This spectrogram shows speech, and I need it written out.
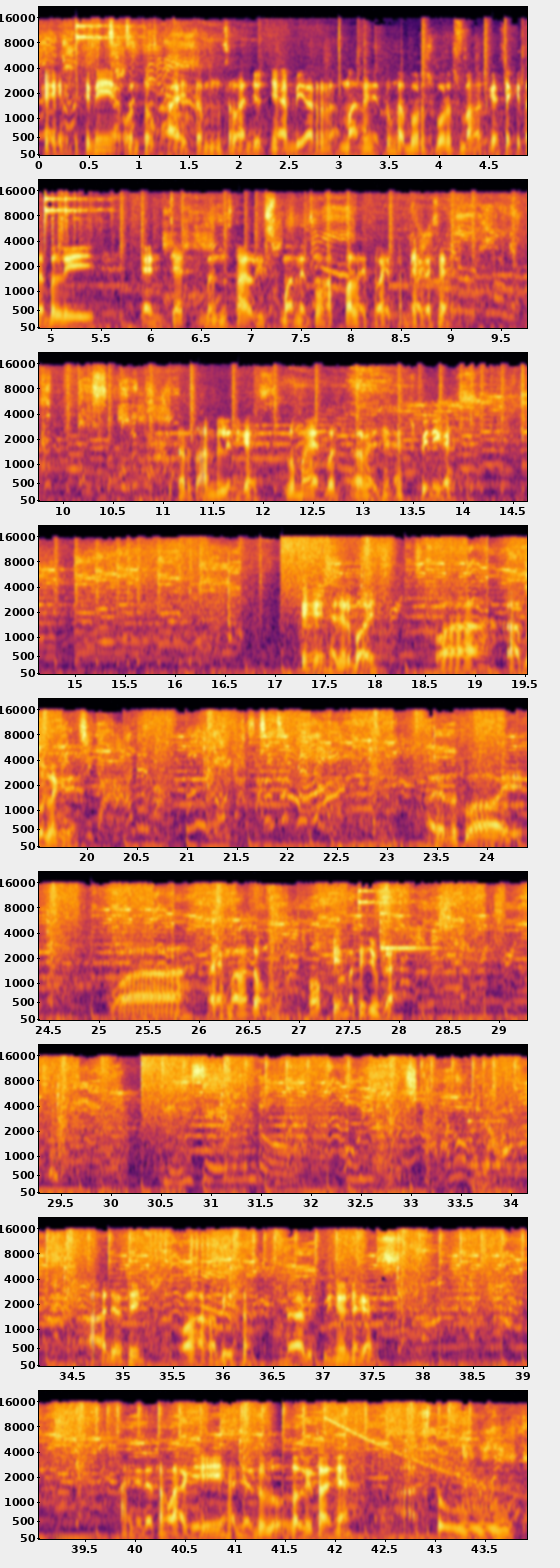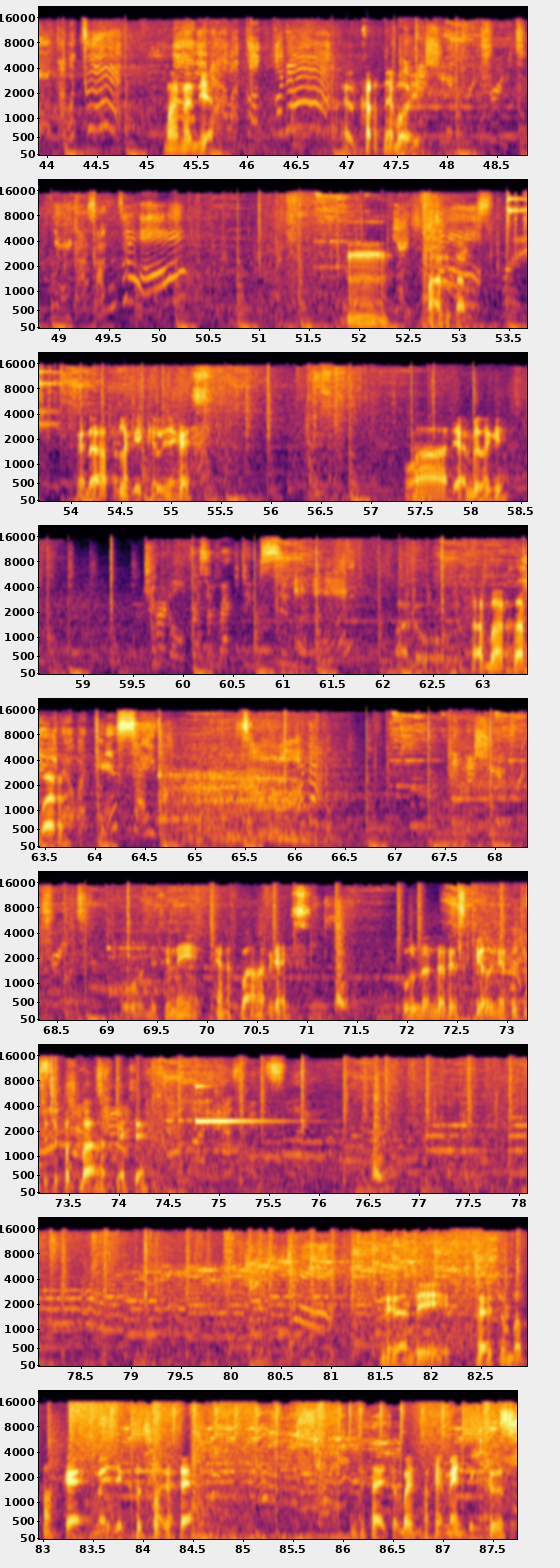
Oke, di sini untuk item selanjutnya biar mananya tuh nggak boros-boros banget guys ya kita beli enchantment talisman itu apa lah itu itemnya guys ya. Kita harus ambil ini guys, lumayan buat regen HP nih guys. Oke, hajar boy. Wah, kabur lagi deh. Ayo terus boy. Wah, sayang banget dong. Oke, mati juga. aja sih wah nggak bisa udah habis minionnya guys nah ini datang lagi. Hajar dulu lolitanya. Astuh mana dia? Elcardnya boy. Hmm mantap. Gak dapet lagi killnya guys. Wah diambil lagi. Aduh sabar sabar Tuh, di sini enak banget guys. Cooldown dari skillnya tuh cepet-cepet banget guys ya. Ini nanti saya coba pakai Magic Shoes lah guys ya. Nanti saya cobain pakai Magic Shoes.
